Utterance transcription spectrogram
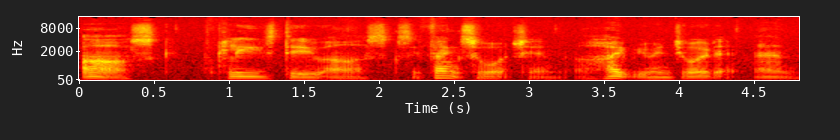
ask, please do ask. So thanks for watching. I hope you enjoyed it and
